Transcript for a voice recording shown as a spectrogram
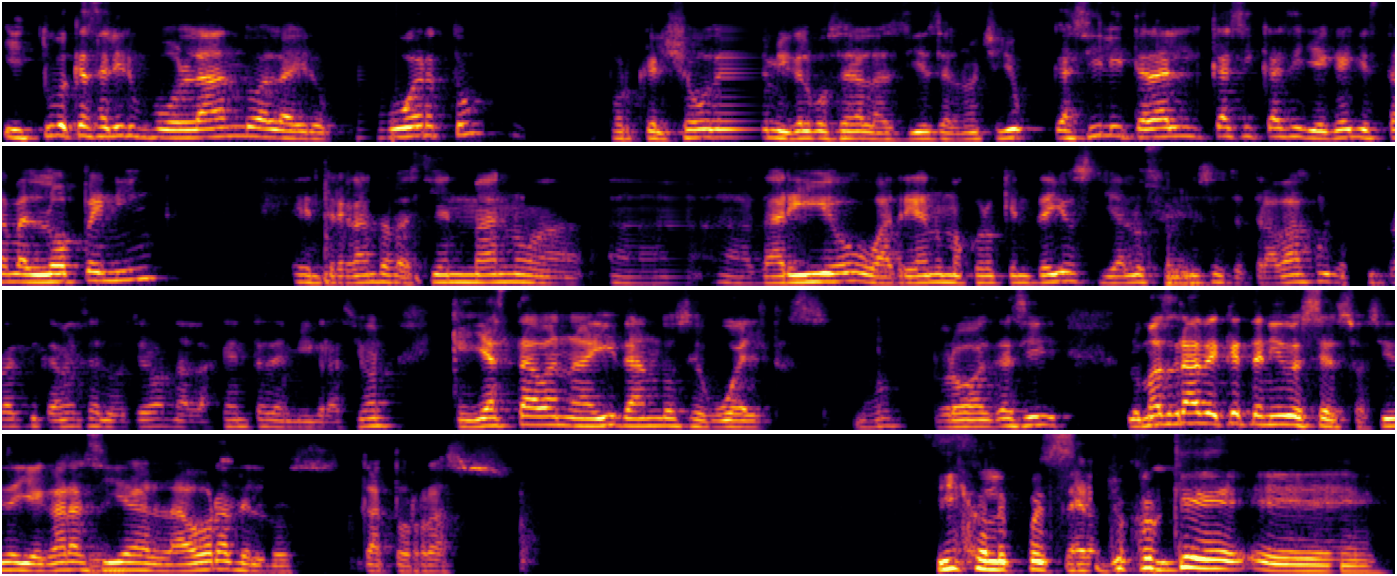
y tuve que salir volando al aeropuerto porque el show de Miguel Bosé era a las 10 de la noche. Yo casi literal, casi casi llegué y estaba el opening entregando así en mano a, Darío o Adriano, no me acuerdo quién de ellos, ya los permisos de trabajo, y prácticamente se los dieron a la gente de migración, que ya estaban ahí dándose vueltas, ¿no? Pero así, lo más grave que he tenido es eso, así de llegar así a la hora de los catorrazos. Híjole, pues yo creo que eh,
